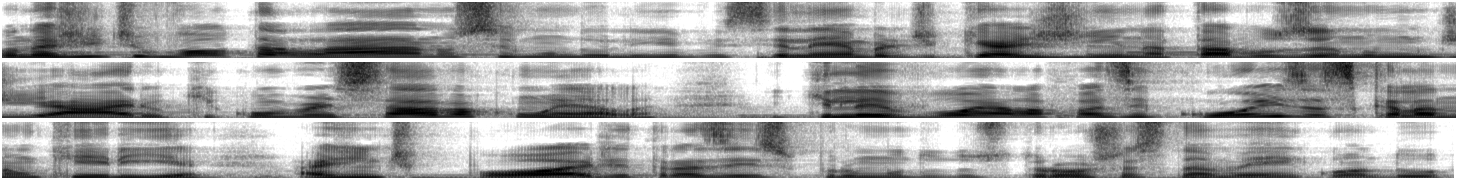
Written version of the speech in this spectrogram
Quando a gente volta lá no segundo livro e se lembra de que a Gina estava usando um diário que conversava com ela e que levou ela a fazer coisas que ela não queria, a gente pode trazer isso para o mundo dos trouxas também, quando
